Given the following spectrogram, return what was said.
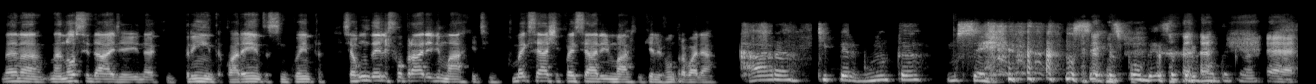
né, na, na nossa idade aí, né, com 30, 40, 50, se algum deles for para a área de marketing, como é que você acha que vai ser a área de marketing que eles vão trabalhar? Cara, que pergunta. Não sei. não sei responder essa pergunta, cara. É,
